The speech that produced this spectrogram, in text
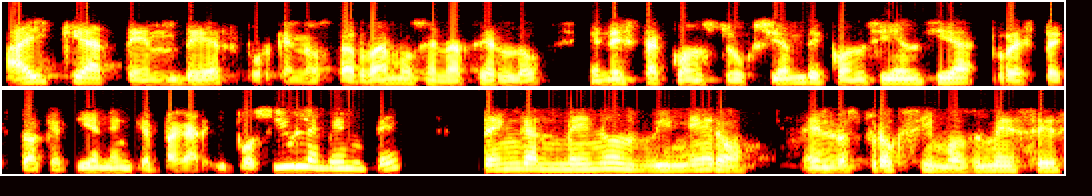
hay que atender, porque nos tardamos en hacerlo, en esta construcción de conciencia respecto a que tienen que pagar. Y posiblemente tengan menos dinero en los próximos meses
